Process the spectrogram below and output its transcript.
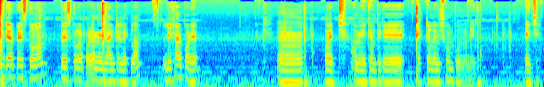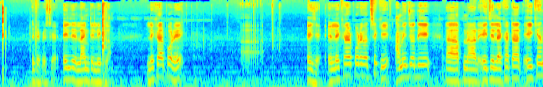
ইন্টার প্রেস করলাম। প্রেস করার পরে আমি লাইনটা লিখলাম। লেখার পরে ওয়েট আমি এখান থেকে একটা লাইন সম্পূর্ণ নেই। এই যে এটা প্রেস করে। এই যে লাইনটা লিখলাম। লেখার পরে এই যে লেখার পরে হচ্ছে কি, আমি যদি আপনার এই যে লেখাটার এইখান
